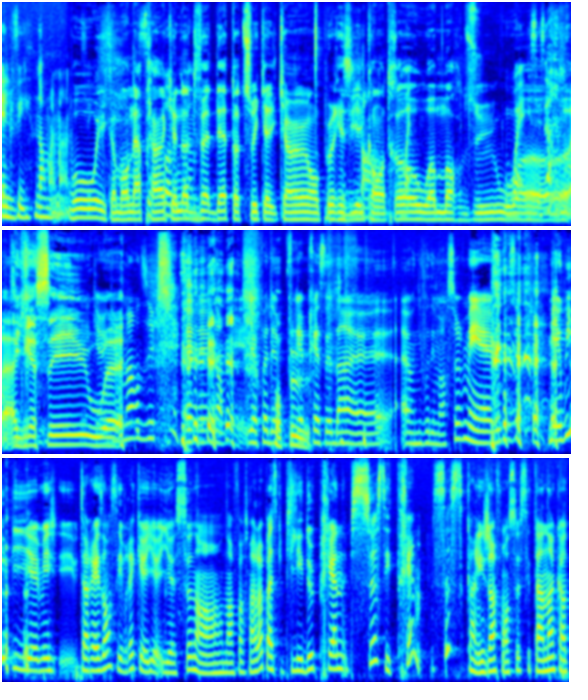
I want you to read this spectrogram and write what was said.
élevé, normalement. Oui, oui, comme on apprend que notre comme- vedette a tué quelqu'un, on peut résilier Genre, le contrat ouais. ou a mordu ou Ouais, a agressé ou. Euh, a mordu. Euh, non, mais il n'y a pas de vrai précédent euh, au niveau des morsures. Mais, mais, c'est ça. Mais oui, puis mais tu as raison, c'est vrai qu'il y, y a ça dans, dans Force majeure parce que puis les deux prennent. Puis ça, c'est très. Ça, quand les gens font ça. C'est tendant quand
